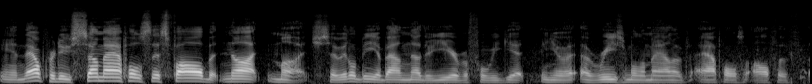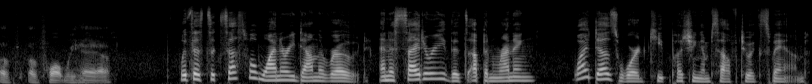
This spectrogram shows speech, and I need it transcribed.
and they'll produce some apples this fall, but not much. So it'll be about another year before we get you know a reasonable amount of apples off of, of, of what we have. With a successful winery down the road and a cidery that's up and running, why does Ward keep pushing himself to expand?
